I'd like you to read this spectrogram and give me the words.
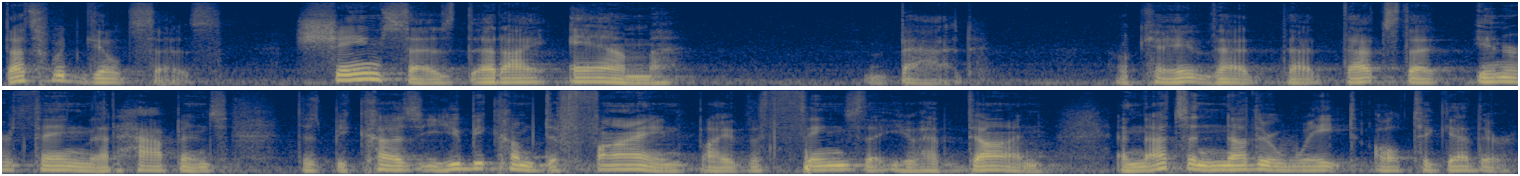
That's what guilt says. Shame says that I am bad okay that, that that's that inner thing that happens is because you become defined by the things that you have done and that's another weight altogether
